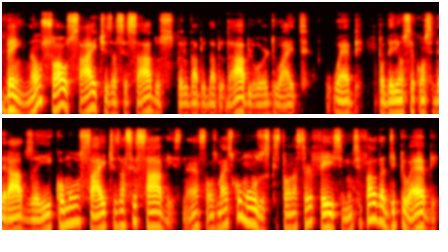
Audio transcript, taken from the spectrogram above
Bem, não só os sites acessados pelo WWW, World Wide Web, poderiam ser considerados aí como sites acessáveis, né? São os mais comuns, os que estão na Surface. Muito se fala da Deep Web,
